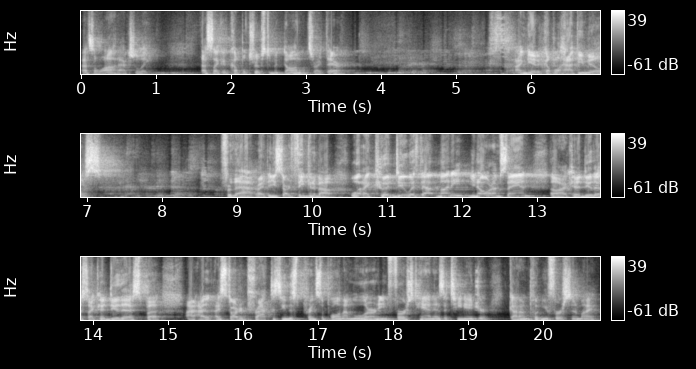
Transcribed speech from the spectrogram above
that's a lot, actually. That's like a couple trips to McDonald's right there. I can get a couple Happy Meals for that, right? You start thinking about what I could do with that money. You know what I'm saying? Oh, I could do this, I could do this. But I, I started practicing this principle and I'm learning firsthand as a teenager, God, I'm putting you first in my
